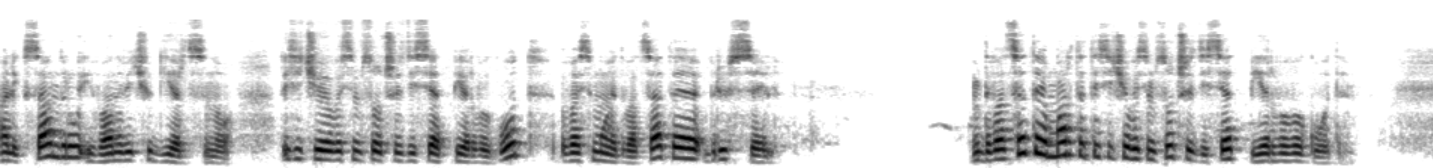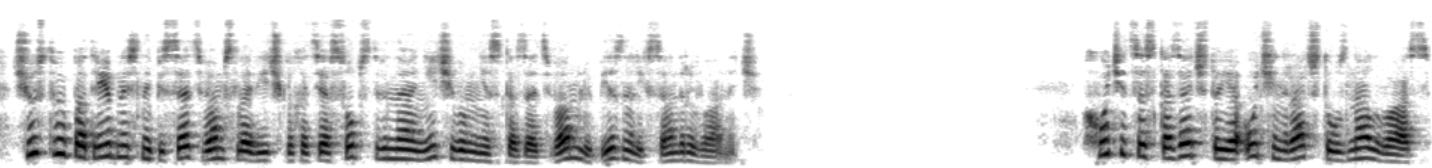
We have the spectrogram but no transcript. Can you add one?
Александру Ивановичу Герцену. 1861 год. 8-20. Брюссель. 20 марта 1861 года. Чувствую потребность написать вам словечко, хотя, собственно, нечего мне сказать вам, любезный Александр Иванович. Хочется сказать, что я очень рад, что узнал вас,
